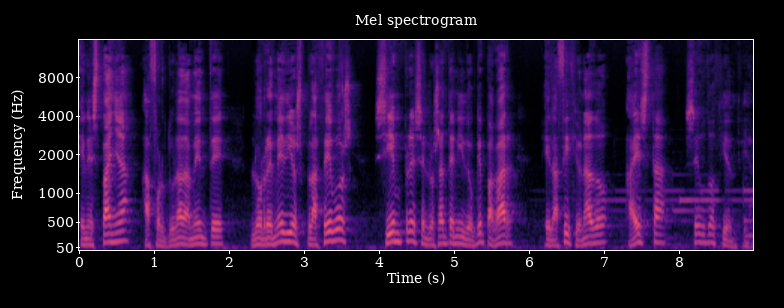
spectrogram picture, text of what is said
En España, afortunadamente, los remedios placebos siempre se los ha tenido que pagar el aficionado a esta pseudociencia.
